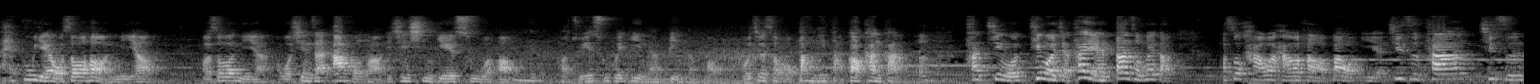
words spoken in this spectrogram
哎，姑爷，我说哈，你啊，我说你啊，我现在阿红啊，已经信耶稣了哈，啊，主耶稣会医那病了哈，我就说我帮你祷告看看，他听我听我讲，他也很单纯会祷，他说好啊，好啊，好啊，帮我医，其实他其实。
